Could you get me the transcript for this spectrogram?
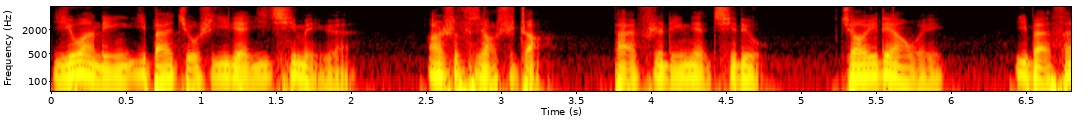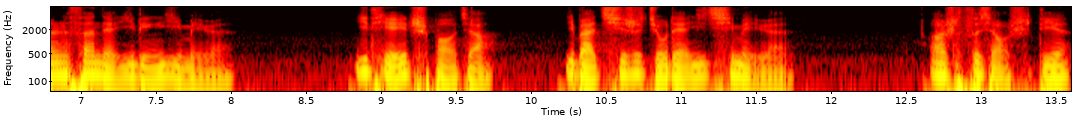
一万零一百九十一点一七美元，二十四小时涨百分之零点七六，交易量为一百三十三点一零亿美元。ETH 报价。一百七十九点一七美元，二十四小时跌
